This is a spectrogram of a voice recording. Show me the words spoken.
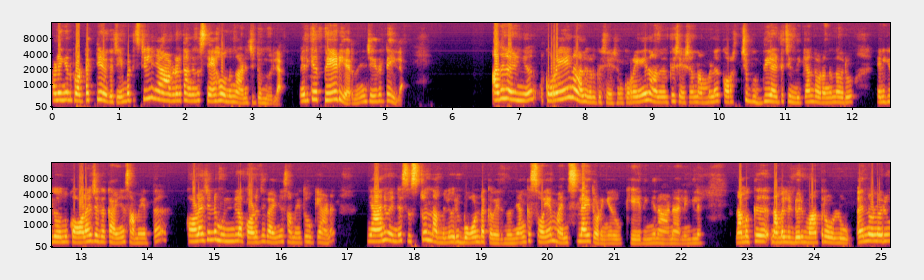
അവളെ ഇങ്ങനെ പ്രൊട്ടക്ട് ചെയ്യുകയൊക്കെ ചെയ്യും. ബട്ട് സ്റ്റിൽ ഞാൻ അവളുടെ അടുത്ത് അങ്ങനെ സ്നേഹമൊന്നും കാണിച്ചിട്ടൊന്നുമില്ല. എനിക്ക് പേടിയായിരുന്നു. ഞാൻ ചെയ്തിട്ടേ ഇല്ല അത് കഴിഞ്ഞ് കുറേ നാളുകൾക്ക് ശേഷം കുറേ നാളുകൾക്ക് ശേഷം നമ്മൾ കുറച്ച് ബുദ്ധിയായിട്ട് ചിന്തിക്കാൻ തുടങ്ങുന്ന ഒരു എനിക്ക് തോന്നുന്നു കോളേജൊക്കെ കഴിഞ്ഞ സമയത്ത് കോളേജിന്റെ മുന്നിലോ കോളേജ് കഴിഞ്ഞ സമയത്തും ഒക്കെയാണ് ഞാനും എന്റെ സിസ്റ്ററും തമ്മിൽ ഒരു ബോണ്ടൊക്കെ വരുന്നത്. ഞങ്ങൾക്ക് സ്വയം മനസ്സിലായി തുടങ്ങിയത്. ഓക്കെ ഇതിങ്ങനാണ് അല്ലെങ്കിൽ നമുക്ക് നമ്മൾ രണ്ടുപേരും മാത്രമേ ഉള്ളൂ എന്നുള്ളൊരു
